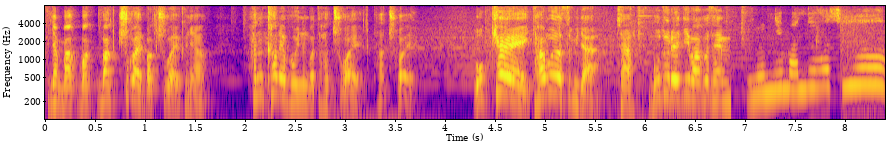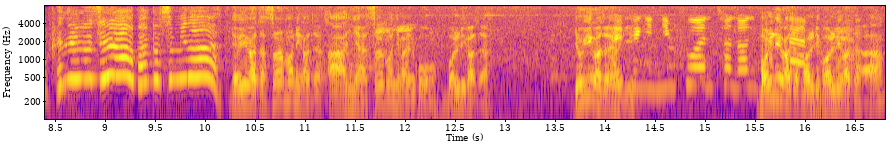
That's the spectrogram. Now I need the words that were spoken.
그냥 막 막 막 추가해 막 추가해 그냥. 한 칸에 보이는 거 다 추가해 다 추가해. 오케이 다 모였습니다. 자 모두 레디 박으셈. 누님 안녕하세요. 안녕하세요 반갑습니다. 여기 가자 썰버니 가자. 아 아니야 썰버니 말고 멀리 가자. 여기 가자 여기. 달팽이님 후원 천원 멀리 가자 멀리 멀리 가자.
